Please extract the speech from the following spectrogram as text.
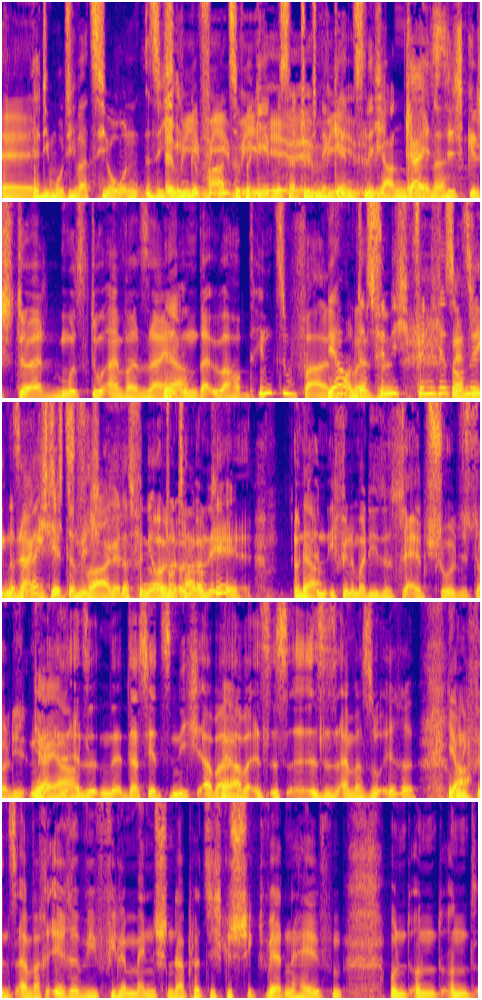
äh, Ja, die Motivation, sich in wie- Gefahr wie- zu wie- begeben, ist natürlich eine wie- gänzlich wie andere. Ne? Geistig gestört musst du einfach sein, Ja. um da überhaupt hinzufahren. Ja, und das finde ich- finde ich ist auch eine- jetzt berechtigte Frage. Das finde ich auch total okay. Und, Ja. ich finde mal dieses Selbstschuld ist doch nicht, Ja, ja. also ne, das jetzt nicht, aber Ja. aber es ist es ist einfach so irre. Ja. Und ich finde es einfach irre, wie viele Menschen da plötzlich geschickt werden, helfen und und und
